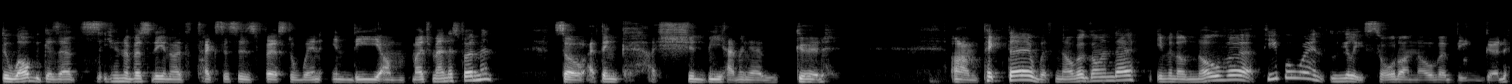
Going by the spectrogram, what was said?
do well because that's University of North Texas's first win in the um, March Madness tournament. So I think I should be having a good um, pick there with Nova going there. Even though Nova, people weren't really sold on Nova being good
